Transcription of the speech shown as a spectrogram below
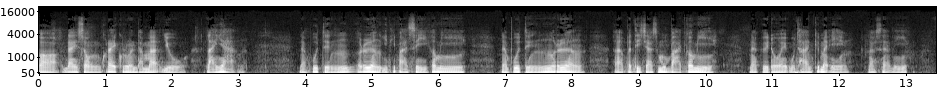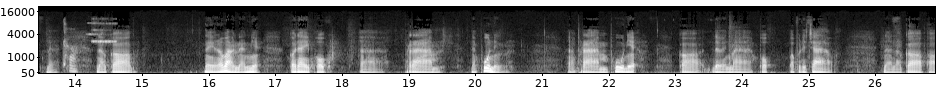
ก็ได้ทรงใคร่ครวญธรรมะอยู่หลายอย่างนะพูดถึงเรื่องอิทธิบาทสีก็มีนะพูดถึงเรื่องอาปฏิจจสมุปบาทก็มีนะคือโดยอุทานขึ้นมาเองลักษณะนี้นะค่ะแล้วก็ในระหว่างนั้นเนี่ย ก็ได้พบอ่าพราหมณ์นะผู้หนึ่งอ่าพราหมณ์ผู้เนี้ยก็เดินมาพบพระพุทธเจ้านะแล้วก็พอ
